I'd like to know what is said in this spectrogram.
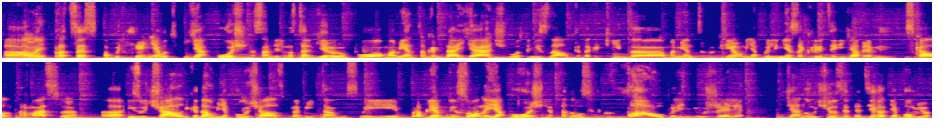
а, вот процесс обучения, вот я очень, на самом деле, ностальгирую по моментам, когда я чего-то не знал, когда какие-то моменты в игре у меня были не закрыты, и я прям искал информацию, изучал, и когда у меня получалось пробить там свои проблемные зоны, я очень радовался, такой, вау, блин, неужели я научился это делать. Я помню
